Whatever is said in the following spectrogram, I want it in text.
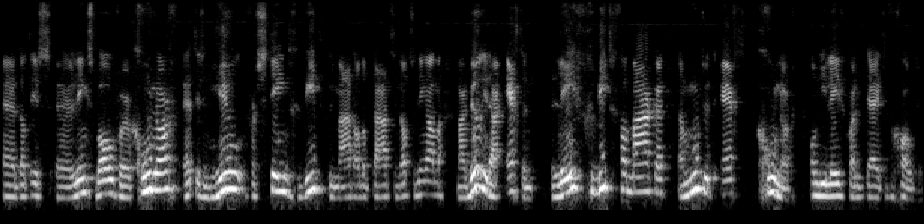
Uh, dat is uh, linksboven groener. Het is een heel versteend gebied, klimaatadaptatie en dat soort dingen. Maar wil je daar echt een leefgebied van maken, dan moet het echt groener om die leefkwaliteit te vergroten.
